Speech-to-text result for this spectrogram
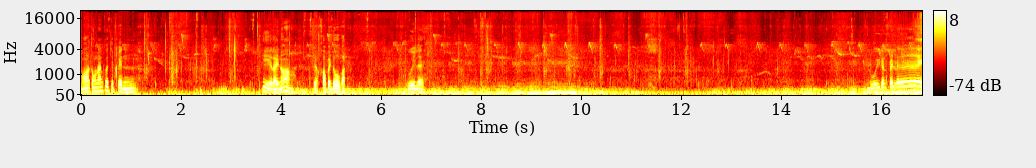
อ๋อตรงนั้นก็จะเป็น ที่อะไรเนาะเดี๋ยวเข้าไปดูก่อนดุยเลย ยกันไปเลย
